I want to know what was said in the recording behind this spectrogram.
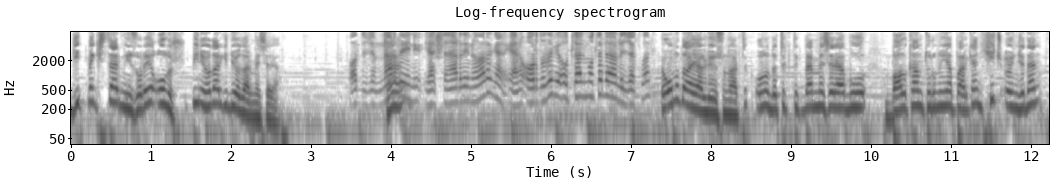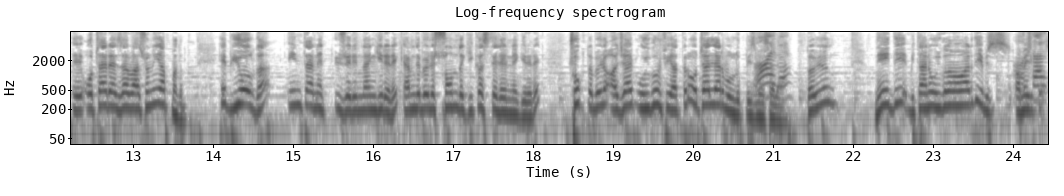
Gitmek ister miyiz oraya? Olur. Biniyorlar gidiyorlar mesela. Hadi canım nerede Ha. iniyor? Ya işte nerede iniyorlar yani? Yani orada da bir otel motel ayarlayacaklar. E onu da ayarlıyorsun artık. Onu da tık tık. Ben mesela bu Balkan turunu yaparken hiç önceden e, otel rezervasyonu yapmadım. Hep yolda internet üzerinden girerek hem de böyle son dakika sitelerine girerek çok da böyle acayip uygun fiyatlara oteller bulduk biz Vay mesela. be. Tabii canım. Neydi? Bir tane uygulama vardı ya biz Amerika Otel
